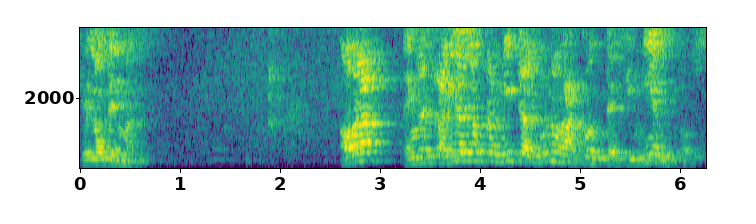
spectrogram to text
que los demás. Ahora, en nuestra vida Dios permite algunos acontecimientos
